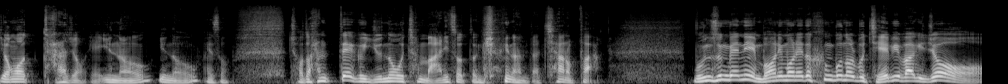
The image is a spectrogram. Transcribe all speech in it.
영어 잘하죠. 예, you know, you know. 해서 저도 한때 그 you know 참 많이 썼던 기억이 납니다. 찬호파. 문승배님, 뭐니 뭐니 해도 흥부놀부 제비박이죠.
